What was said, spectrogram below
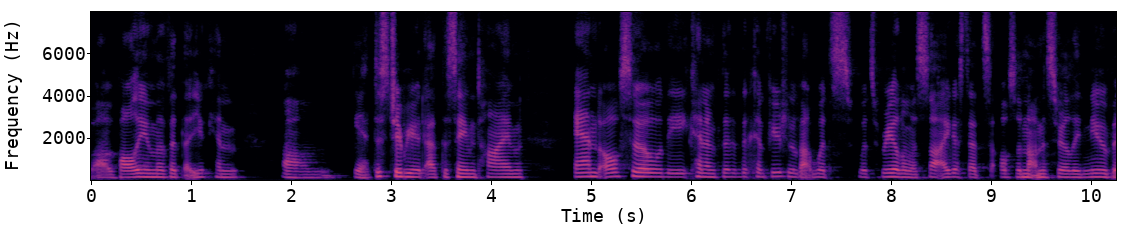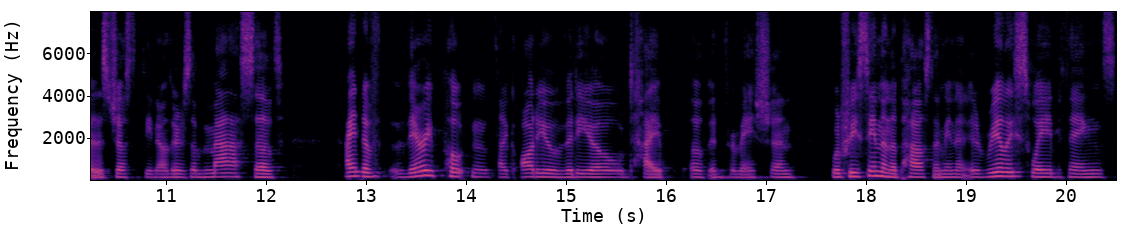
uh, volume of it that you can um, yeah distribute at the same time, and also the kind of the, the confusion about what's what's real and what's not. I guess that's also not necessarily new, but it's just you know there's a mass of kind of very potent, like audio video type of information, which we've seen in the past. I mean, it, it really swayed things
